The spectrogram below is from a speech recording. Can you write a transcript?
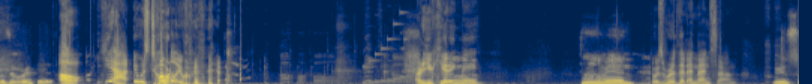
Was it worth it? oh, yeah, it was totally worth it. Are you kidding me? Oh, oh man. It was worth it and then some. Was,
